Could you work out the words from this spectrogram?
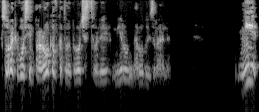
48 пророков, которые пророчествовали миру и народу Израиля. Ни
